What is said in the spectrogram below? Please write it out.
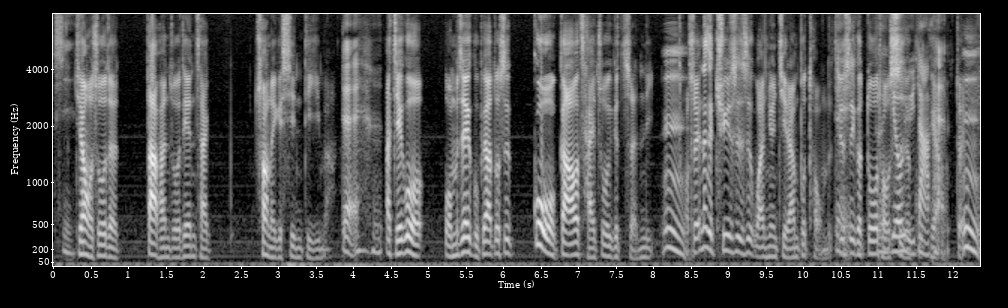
是，就像我说的，大盘昨天才创了一个新低嘛，对，啊，结果我们这些股票都是过高才做一个整理，嗯、哦，所以那个趋势是完全截然不同的，对就是一个多头式的股票，对，嗯。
